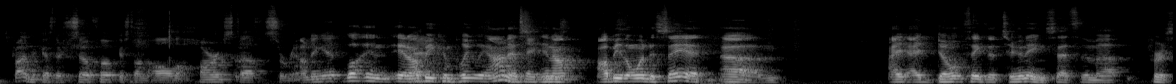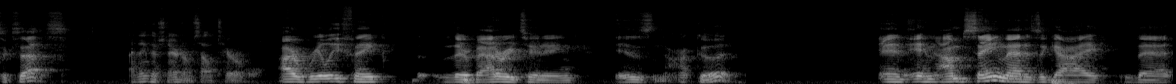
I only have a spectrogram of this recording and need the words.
It's probably because they're so focused on all the hard stuff surrounding it. Well, and, and I'll be completely honest, and I'll, I'll be the one to say it. Um, I, I don't think the tuning sets them up for success. I think their snare drums sound terrible. I really think their battery tuning is not good. And and I'm saying that as a guy that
